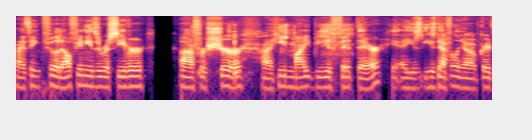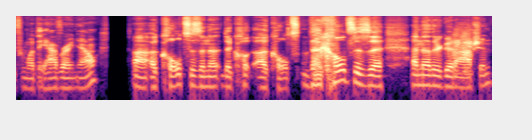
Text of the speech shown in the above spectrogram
I think Philadelphia needs a receiver uh, for sure. Uh, he might be a fit there. He's he's definitely an upgrade from what they have right now. Uh, a Colts is another the Col- uh, Colts the Colts is a, another good option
